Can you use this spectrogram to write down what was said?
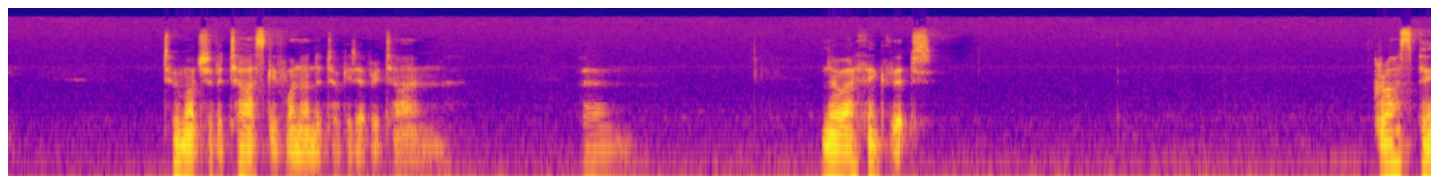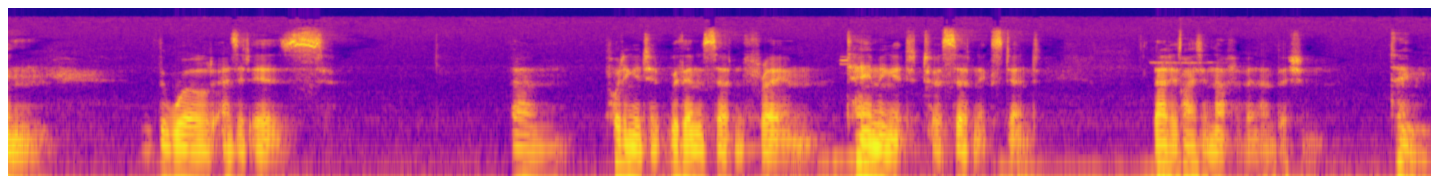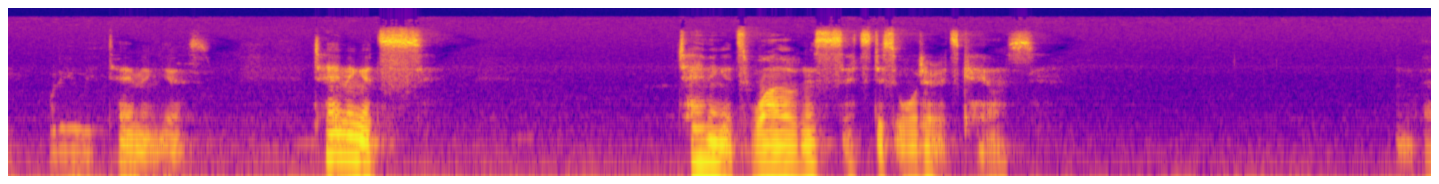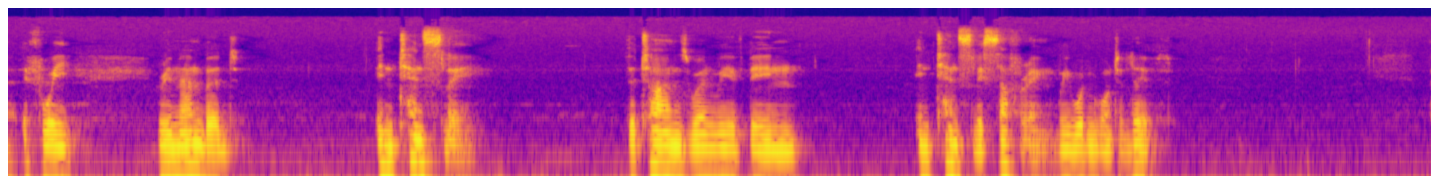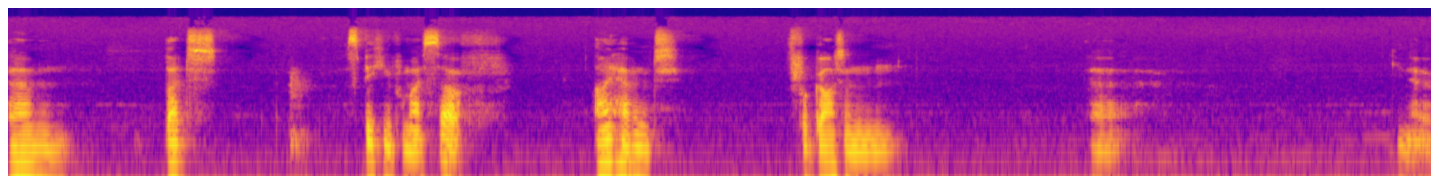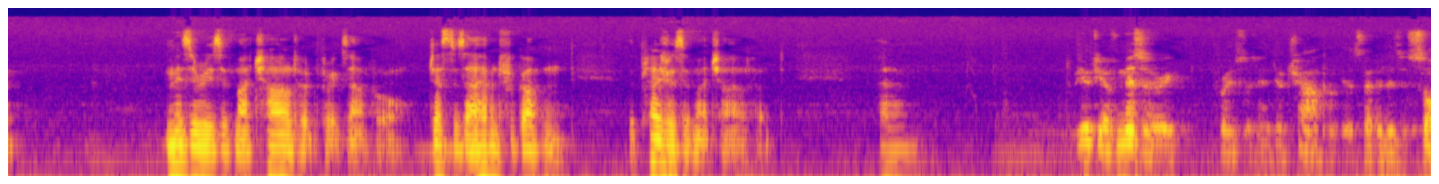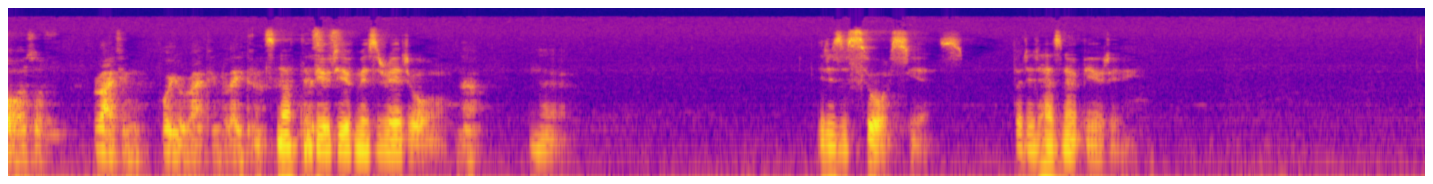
too much of a task if one undertook it every time. Um, no, I think that grasping the world as it is, um, putting it in- within a certain frame, taming it to a certain extent, that is quite enough of an ambition. Taming. What do you mean? Taming, yes. Taming its taming its wildness, its disorder, its chaos. Uh, if we remembered intensely the times when we've been intensely suffering, we wouldn't want to live. Um, but speaking for myself, I haven't forgotten, uh, you know, miseries of my childhood, for example, just as I haven't forgotten the pleasures of my childhood. Um, The beauty of misery, for instance, in your childhood, is that it is a source of writing for your writing later. it's not the This beauty of misery at all. No. No. It is a source, yes, but it has no beauty.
